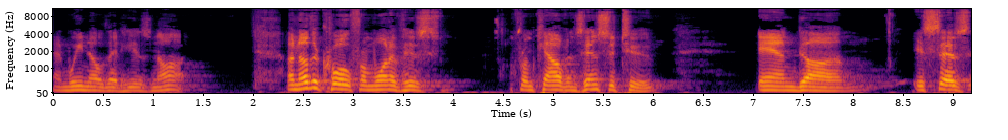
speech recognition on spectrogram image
And we know that He is not. Another quote from one of his, from Calvin's Institute, and uh, it says,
